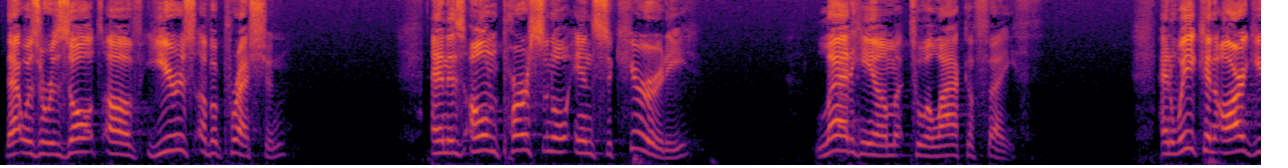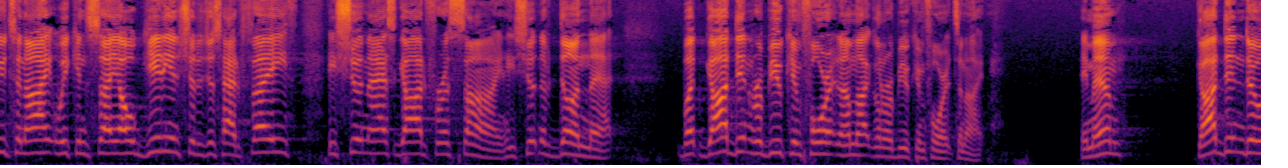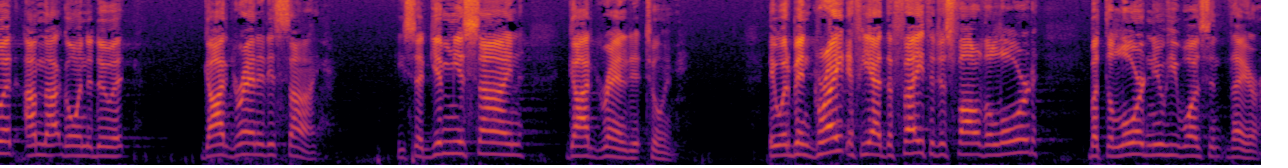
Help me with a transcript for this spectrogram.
that was a result of years of oppression and his own personal insecurity, led him to a lack of faith. And we can argue tonight, we can say, oh, Gideon should have just had faith. He shouldn't ask God for a sign. He shouldn't have done that. But God didn't rebuke him for it, and I'm not going to rebuke him for it tonight. Amen? God didn't do it. I'm not going to do it. God granted his sign. He said, Give me a sign. God granted it to him. It would have been great if he had the faith to just follow the Lord, but the Lord knew he wasn't there.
